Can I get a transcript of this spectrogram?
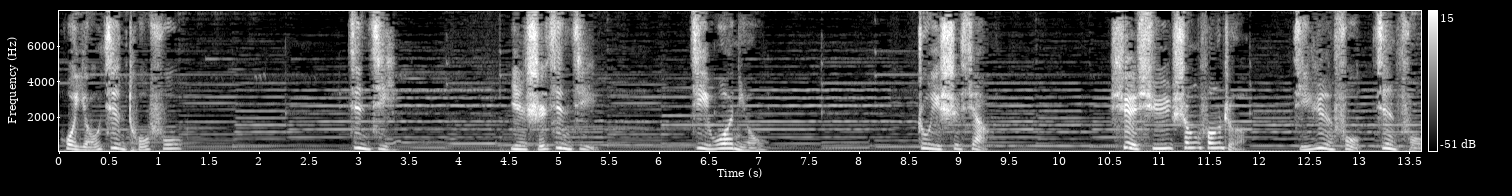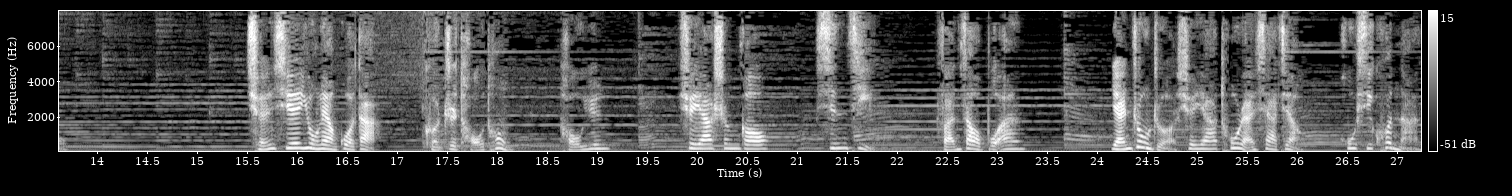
或油浸涂敷。禁忌：饮食禁忌，忌蜗牛。注意事项：血虚生风者及孕妇禁服。全蝎用量过大，可致头痛、头晕、血压升高、心悸、烦躁不安；严重者血压突然下降、呼吸困难、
